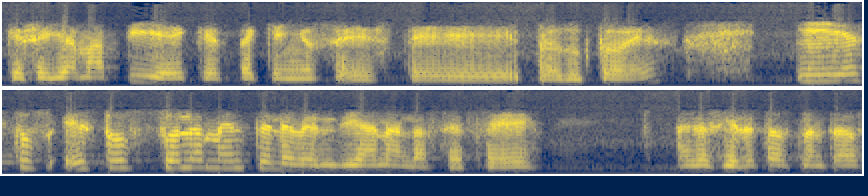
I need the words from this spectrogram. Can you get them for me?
que se llama PIE, que es pequeños este productores, y estos estos solamente le vendían a la CFE. Es decir, estas plantas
